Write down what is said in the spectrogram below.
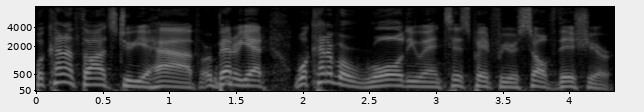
what kind of thoughts do you have, or better yet, what kind of a role do you anticipate for yourself this year?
